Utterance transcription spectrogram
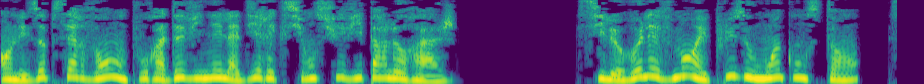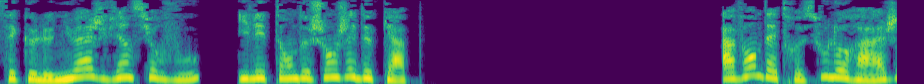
en les observant on pourra deviner la direction suivie par l'orage. Si le relèvement est plus ou moins constant, c'est que le nuage vient sur vous, il est temps de changer de cap. Avant d'être sous l'orage,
